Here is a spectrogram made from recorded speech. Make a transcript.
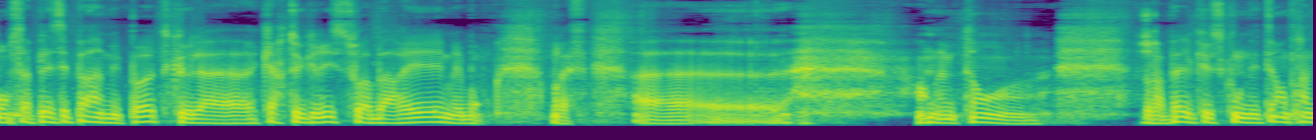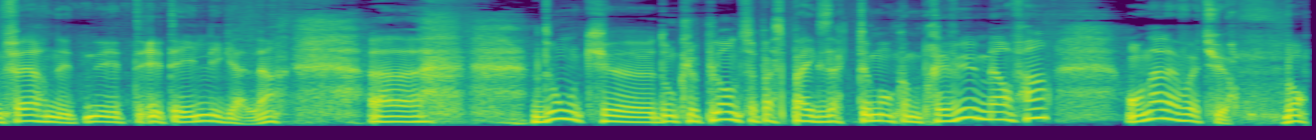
Bon, ça plaisait pas à mes potes que la carte grise soit barrée, mais bon, bref. Euh, en même temps, je rappelle que ce qu'on était en train de faire était illégal. Hein. Euh, donc, euh, donc le plan ne se passe pas exactement comme prévu, mais enfin, on a la voiture. Bon,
